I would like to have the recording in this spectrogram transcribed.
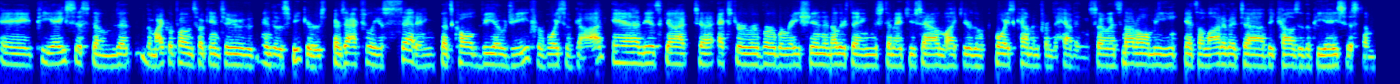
a PA system that the microphones hook into into the speakers. There's actually a setting that's called VOG for voice of God, and it's got uh, extra reverberation and other things to make you sound like you're the voice coming from the heavens. So it's not all me. It's a lot of it uh, because of the PA system.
